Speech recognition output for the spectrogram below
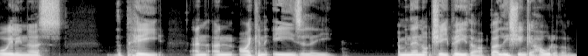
oiliness, the peat, and and I can easily. I mean, they're not cheap either, but at least you can get hold of them,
